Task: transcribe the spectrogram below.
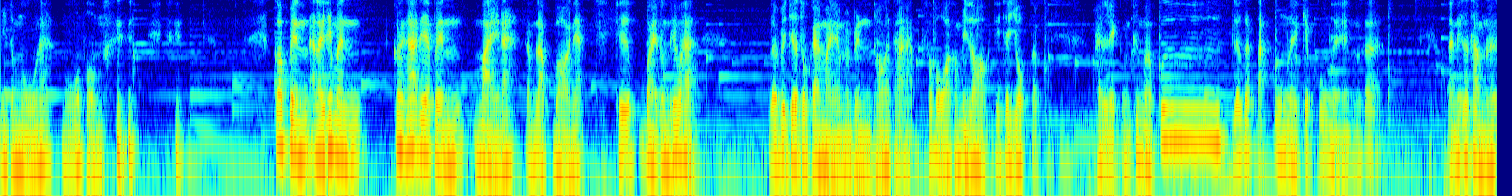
มีแต่หมูนะ หมูของผม ก็เป็นอะไรที่มันค่อนข้างที่จะเป็นใหม่นะสำหรับบ่อเนี้ย คือใหม่ตรงที่ว่า เราไปเจอประสบการณ์ใหม่อะมันเป็นท้องกระทะเขาบอกว่าเขามีลอกที่จะยกแบบแผ่นเหล็กมันขึ้นมาปื๊ดแล้วก็ตักกุ้งเลยเก็บกุ้งเลย มันก็ แต่นี้เขาทำแล้ว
